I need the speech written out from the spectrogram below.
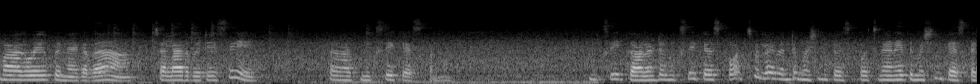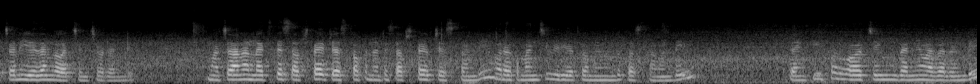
బాగా వేగిపోయినాయి కదా. చల్లారి పెట్టేసి తర్వాత మిక్సీకి వేసుకున్నాం మిక్సీకి కావాలంటే మిక్సీకి వేసుకోవచ్చు లేదంటే మిషన్కి వేసుకోవచ్చు నేనైతే మిషన్కి వేసుకొచ్చాను ఈ విధంగా వచ్చింది చూడండి. మా ఛానల్ నచ్చితే సబ్స్క్రైబ్ చేసుకోకుండా సబ్స్క్రైబ్ చేసుకోండి. మరొక మంచి వీడియోతో మేము ముందుకు వస్తామండి. Thank you for watching. ధన్యవాదాలండి.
